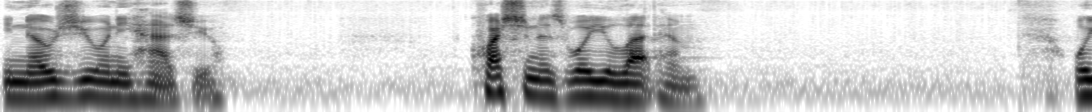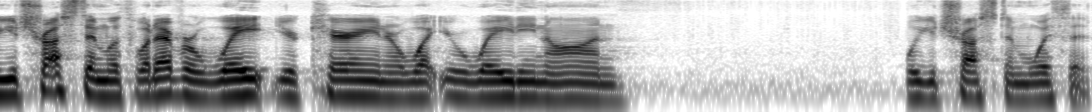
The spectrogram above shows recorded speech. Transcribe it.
He knows you and He has you. Question is will you let Him? Will you trust Him with whatever weight you're carrying or what you're waiting on? Will you trust Him with it?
